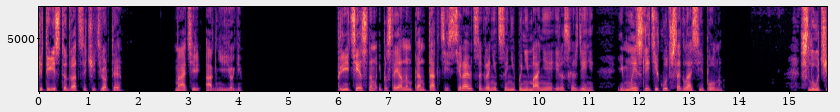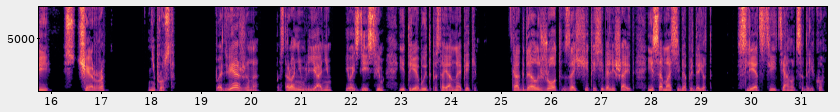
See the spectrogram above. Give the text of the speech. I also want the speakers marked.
Speaker 1: 424. Матерь Агни-йоги При тесном и постоянном контакте стираются границы непонимания и расхождения, и мысли текут в согласии полном. Случай с Черро непрост. Подвержена посторонним влияниям и воздействием и требует постоянной опеки. Когда лжет, защиты себя лишает и сама себя предает следствия тянутся далеко.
